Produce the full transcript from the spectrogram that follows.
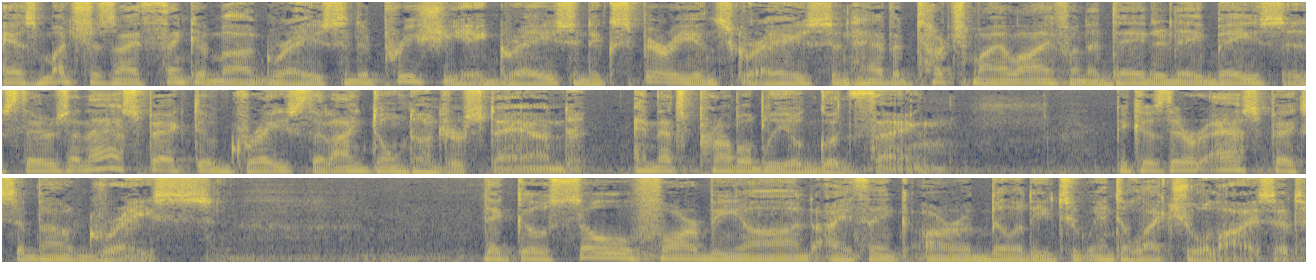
as much as I think about grace and appreciate grace and experience grace and have it touch my life on a day to day basis, there's an aspect of grace that I don't understand. And that's probably a good thing. Because there are aspects about grace that go so far beyond, I think, our ability to intellectualize it.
